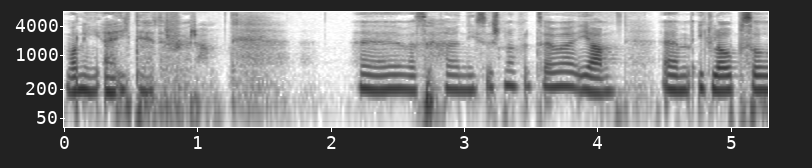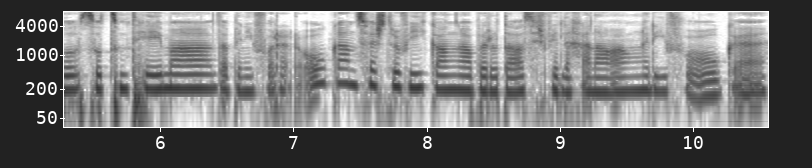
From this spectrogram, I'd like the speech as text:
wo ich eine Idee dafür habe. Äh, was kann ich sonst noch erzählen? Ja, ähm, ich glaube, so, so zum Thema, da bin ich vorher auch ganz fest drauf eingegangen, aber auch das ist vielleicht eine andere Folge.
